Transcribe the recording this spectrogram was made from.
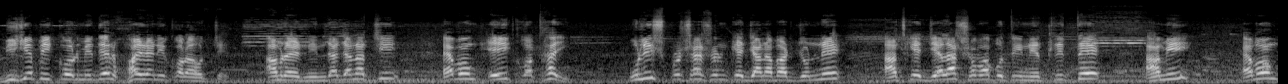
বিজেপি কর্মীদের হয়রানি করা হচ্ছে। আমরা এর নিন্দা জানাচ্ছি এবং এই কথাই পুলিশ প্রশাসনকে জানাবার জন্যে আজকে জেলা সভাপতির নেতৃত্বে আমি এবং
